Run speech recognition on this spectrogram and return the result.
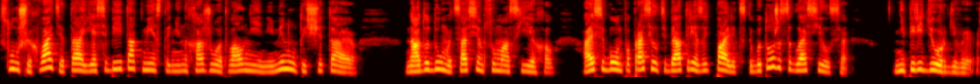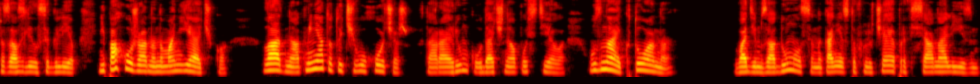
«Слушай, хватит, а? Я себе и так места не нахожу от волнения. Минуты считаю. Надо думать, совсем с ума съехал. А если бы он попросил тебя отрезать палец, ты бы тоже согласился?» «Не передергивай», — разозлился Глеб. «Не похожа она на маньячку». «Ладно, от меня-то ты чего хочешь?» Вторая рюмка удачно опустела. «Узнай, кто она». Вадим задумался, наконец-то включая профессионализм.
